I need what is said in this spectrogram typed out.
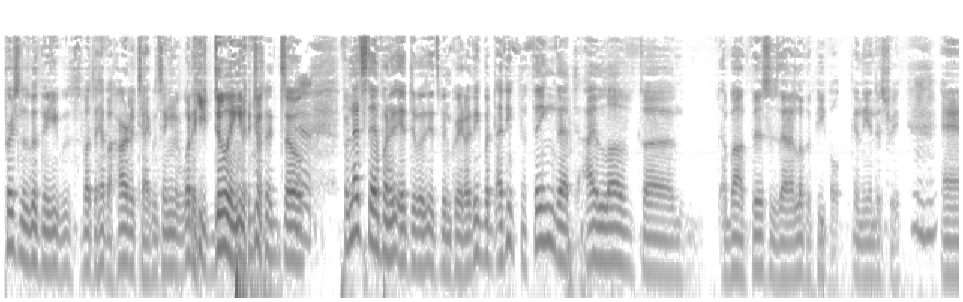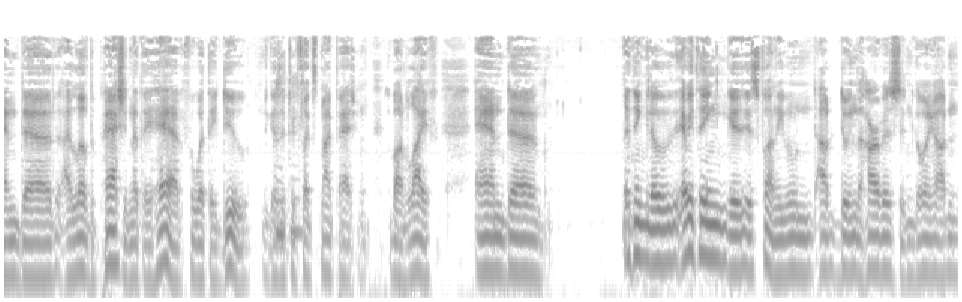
person who was with me was about to have a heart attack and saying, you know, "What are you doing?" so, from that standpoint, it, it, it's been great. I think, but I think the thing that I love uh, about this is that I love the people in the industry, and uh, I love the passion that they have for what they do because it reflects my passion about life, and. Uh, I think you know everything is, fun. Even out doing the harvest and going out and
